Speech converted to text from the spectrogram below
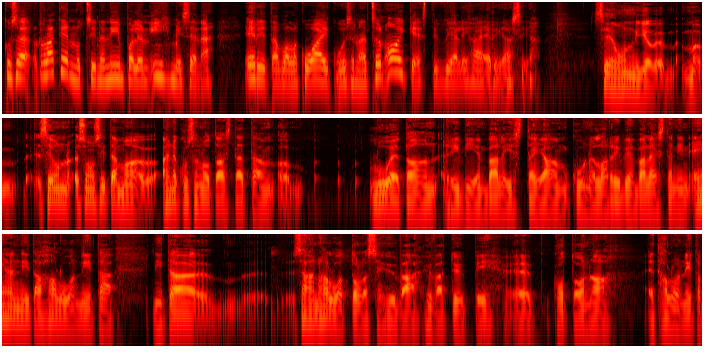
kun sä rakennut siinä niin paljon ihmisenä eri tavalla kuin aikuisena, että se on oikeasti vielä ihan eri asia. Se on, ja mä, se on, se on sitä, mä, aina kun sanotaan sitä, että luetaan rivien välistä ja kuunnellaan rivien välistä, niin eihän niitä halua niitä, niitä sähän haluat olla se hyvä, hyvä tyyppi kotona – et halua niitä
